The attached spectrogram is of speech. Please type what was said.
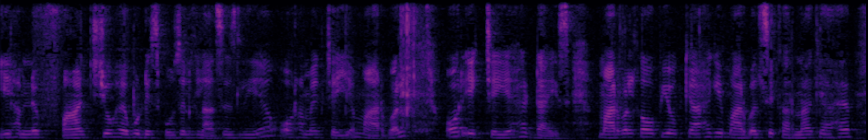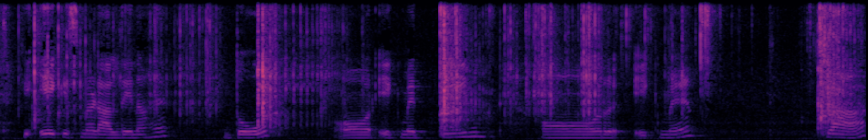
ये हमने पाँच जो है वो डिस्पोजल ग्लासेस लिए हैं और हमें चाहिए मार्बल और एक चाहिए है डाइस मार्बल का उपयोग क्या है कि मार्बल से करना क्या है कि एक इसमें डाल देना है, दो और एक में तीन और एक में चार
